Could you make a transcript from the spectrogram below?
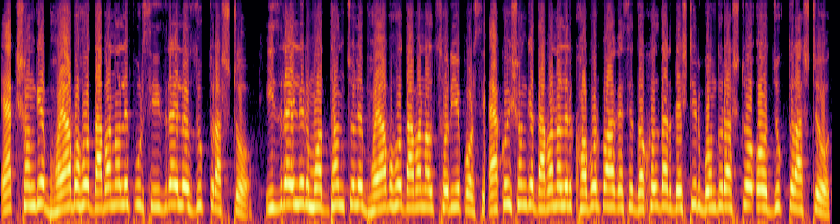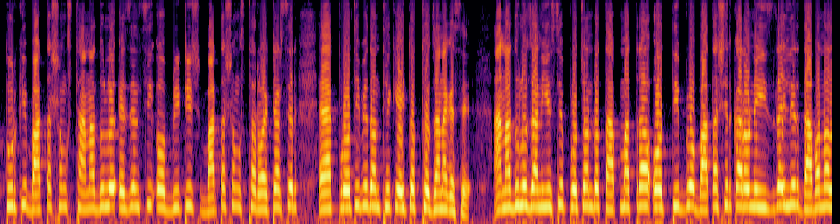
একসঙ্গে ভয়াবহ দাবানলে পুরছে ইসরায়েল ও যুক্তরাষ্ট্র। ইসরায়েলের মধ্যাঞ্চলে ভয়াবহ দাবানল ছড়িয়ে পড়ছে। একই সঙ্গে দাবানলের খবর পাওয়া গেছে, দখলদার দেশটির বন্ধুরাষ্ট্র ও যুক্তরাষ্ট্রেও তুর্কি বার্তা সংস্থা আনাদুলো এজেন্সি ও ব্রিটিশ বার্তা সংস্থা রয়টার্সের এক প্রতিবেদন থেকে এই তথ্য জানা গেছে। আনাদুলো জানিয়েছে, প্রচণ্ড তাপমাত্রা ও তীব্র বাতাসের কারণে ইসরায়েলের দাবানল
